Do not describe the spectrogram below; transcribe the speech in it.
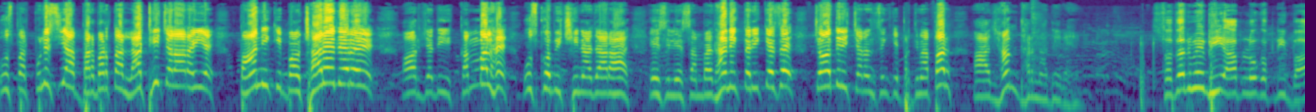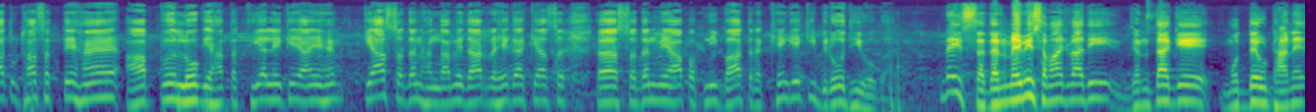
उस पर पुलिसिया बर्बरता लाठी चला रही है, पानी की बौछारें दे रहे हैं, और यदि कंबल है, उसको भी छीना जा रहा है। इसलिए संवैधानिक तरीके से चौधरी चरण सिंह की प्रतिमा पर आज हम धरना दे रहे हैं। सदन में भी आप लोग अपनी बात उठा सकते हैं, आप लोग यहाँ तख्तियाँ लेके आए हैं। क्या सदन हंगामेदार रहेगा? क्या सदन में आप अपनी बात रखेंगे कि विरोध ही होगा? नहीं सदन में भी समाजवादी जनता के मुद्दे उठाने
